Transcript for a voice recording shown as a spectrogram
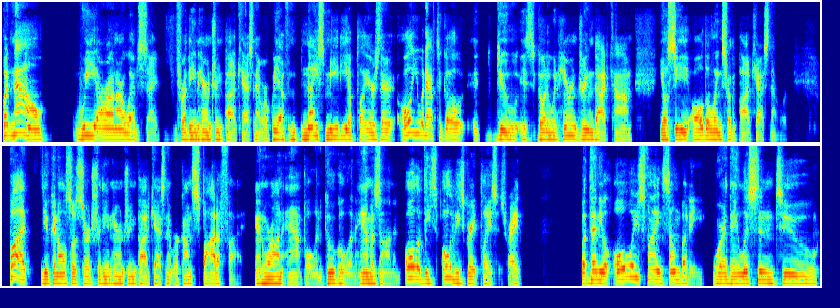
But now we are on our website for the Inherent Dream Podcast Network. We have nice media players there. All you would have to go uh, do is go to inherentdream.com. You'll see all the links for the podcast network. But you can also search for the Inherent Dream Podcast Network on Spotify, and we're on Apple and Google and Amazon and all of these all of these great places, right? But then you'll always find somebody where they listen to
